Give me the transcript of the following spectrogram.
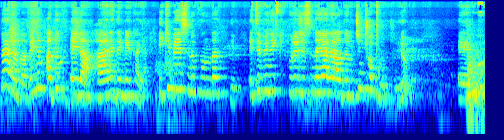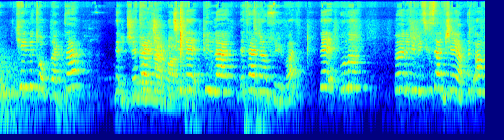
Merhaba, benim adım Ela, Hare Demirkaya. 2B sınıfındayım. Etebinik projesinde yer aldığım için çok mutluyum. Ee, bu kirli toprakta de, İçinde deterjan, var? içinde piller, deterjan suyu var. Ve buna böyle bir bitkisel bir şey yaptık ama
